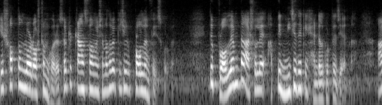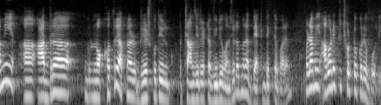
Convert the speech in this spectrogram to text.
যে সপ্তম লর্ড অষ্টম ঘরে সো একটা ট্রান্সফরমেশন অথবা কিছু প্রবলেম ফেস করবেন কিন্তু প্রবলেমটা আসলে আপনি নিজে থেকে হ্যান্ডেল করতে যান না। আমি আদ্রা নক্ষত্রে আপনার বৃহস্পতির ট্রানজিটের একটা ভিডিও বানিয়েছি ওটা আপনারা দেখ- দেখতে পারেন। বাট আমি আবার একটু ছোট্ট করে বলি।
